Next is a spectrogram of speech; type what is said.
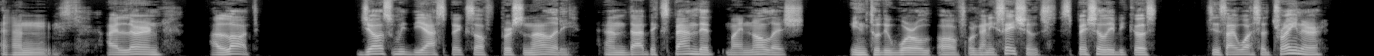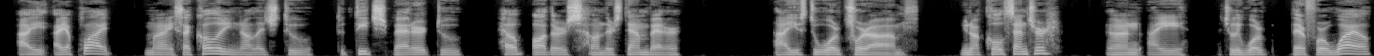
And I learned a lot just with the aspects of personality. And that expanded my knowledge into the world of organizations, especially because since I was a trainer, I, I applied my psychology knowledge to, to teach better, to help others understand better. I used to work for um, you know, a call center. And I actually worked there for a while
